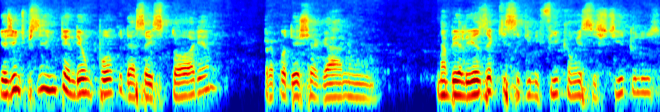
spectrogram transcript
E a gente precisa entender um pouco dessa história para poder chegar no, na beleza que significam esses títulos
